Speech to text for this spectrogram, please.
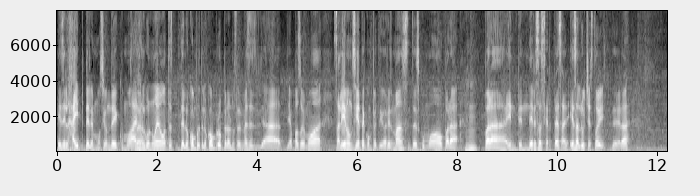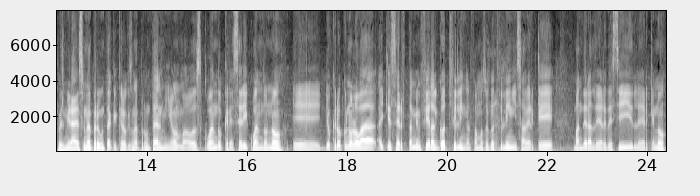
es el hype de la emoción de como, ah, es algo nuevo, entonces te lo compro, te lo compro, pero a los tres meses ya, ya pasó de moda, salieron siete competidores más, entonces ¿cómo hago para, para entender esa certeza? Esa lucha estoy, de verdad. Pues mira, es una pregunta que creo que es una pregunta del millón, vamos, ¿cuándo crecer y cuándo no? Eh, yo creo que uno lo va, hay que ser también fiel al gut feeling, al famoso gut feeling y saber que banderas leer de sí, leer que no.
